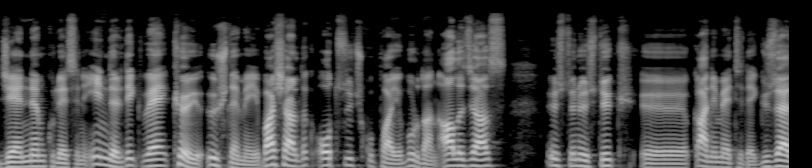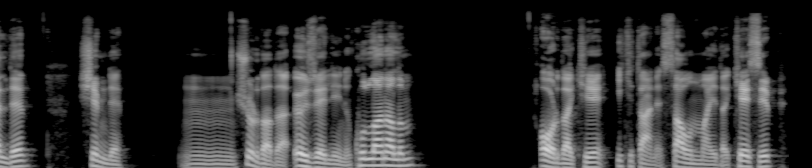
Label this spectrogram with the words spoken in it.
Cehennem Kulesi'ni indirdik ve köyü üçlemeyi başardık. 33 kupayı buradan alacağız. Üstün üstlük e, ganimeti de güzeldi. Şimdi hmm, şurada da özelliğini kullanalım. Oradaki iki tane savunmayı da kesip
